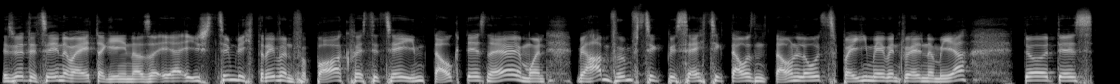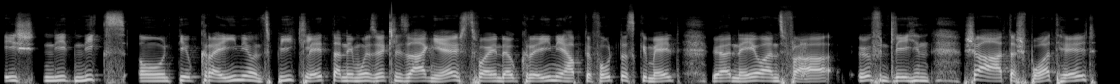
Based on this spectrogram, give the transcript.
es wird jetzt eh noch weitergehen. Also er ist ziemlich driven für PowerQuest C, ihm taugt das. Naja, ich meine, wir haben 50 bis 60.000 Downloads, bei ihm eventuell noch mehr. Das ist nicht nix. Und die Ukraine und Speedklettern, ich muss wirklich sagen, er ist zwar in der Ukraine, habt ihr Fotos gemeldet, wir haben eh eins öffentlichen schon eine Art der Sportheld,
